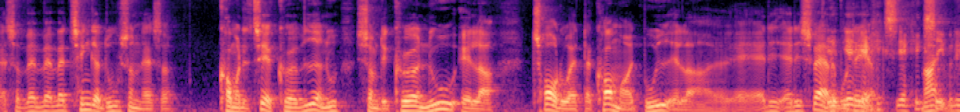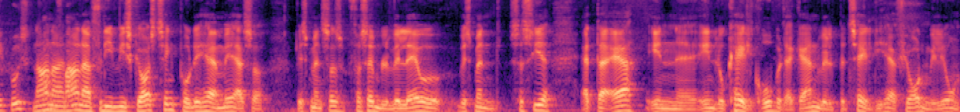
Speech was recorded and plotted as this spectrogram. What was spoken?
altså, hvad, hvad, hvad tænker du sådan, altså, kommer det til at køre videre nu, som det kører nu, eller tror du, at der kommer et bud, eller øh, er det, er det svært Jeg- at jeg- vurdere? jeg kan ikke- jeg kan ikke se, hvor det bud skal nej, nej, nej, nej, fordi vi skal også tænke på det her med, altså, hvis man så for eksempel vil lave, hvis man så siger, at der er en, øh, en lokal gruppe, der gerne vil betale de her 14 millioner,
